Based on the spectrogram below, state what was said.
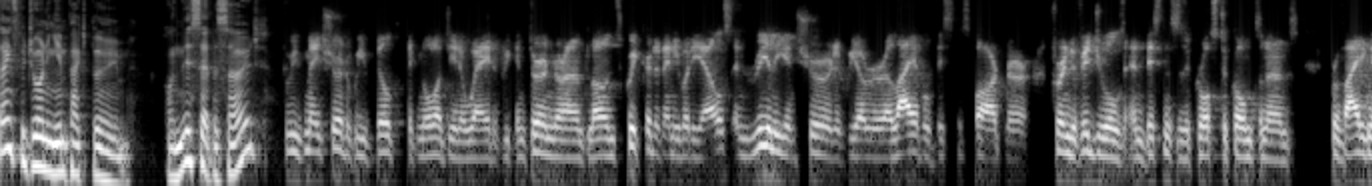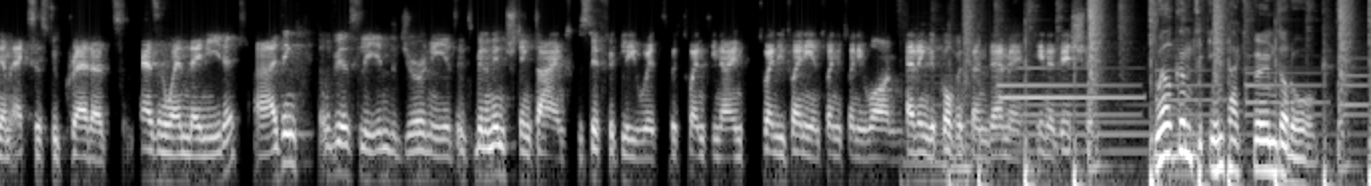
Thanks for joining Impact Boom. On this episode, we've made sure that we've built technology in a way that we can turn around loans quicker than anybody else and really ensure that we are a reliable business partner for individuals and businesses across the continent, providing them access to credit as and when they need it. Uh, I think, obviously, in the journey, it's, it's been an interesting time, specifically with, with 2020 and 2021, having the COVID pandemic in addition. Welcome to impactboom.org.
